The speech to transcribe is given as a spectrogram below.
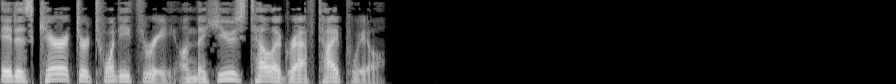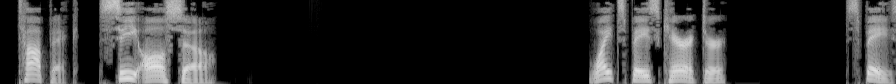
It is character 23 on the Hughes telegraph typewheel. Topic See also Whitespace character Space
